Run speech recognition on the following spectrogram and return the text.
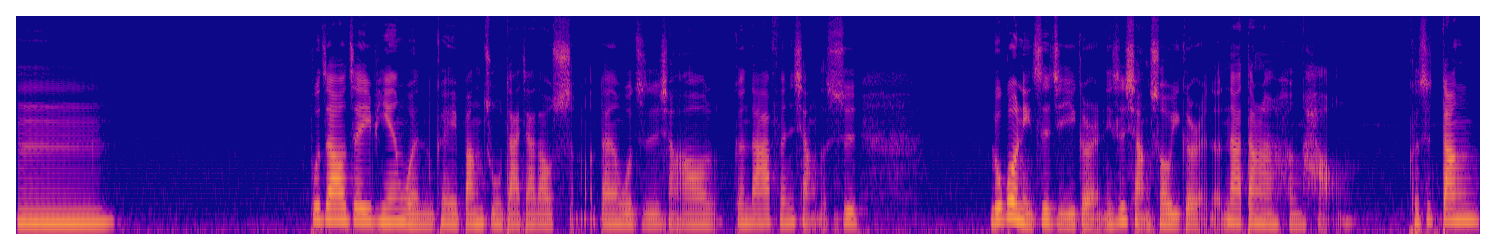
嗯，不知道这一篇文可以帮助大家到什么，但我只是想要跟大家分享的是，如果你自己一个人，你是享受一个人的，那当然很好。可是当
